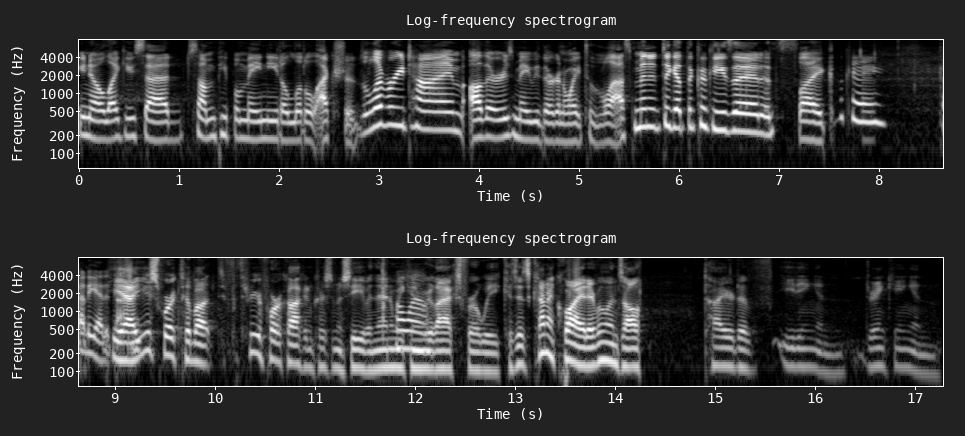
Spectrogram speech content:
you know, like you said, some people may need a little extra delivery time. Others, maybe they're going to wait till the last minute to get the cookies in. It's like, okay, got to get it yeah, done. you just work till about three or four o'clock on Christmas Eve, and then we Oh, can wow. relax for a week because it's kind of quiet. Everyone's all tired of eating and drinking and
